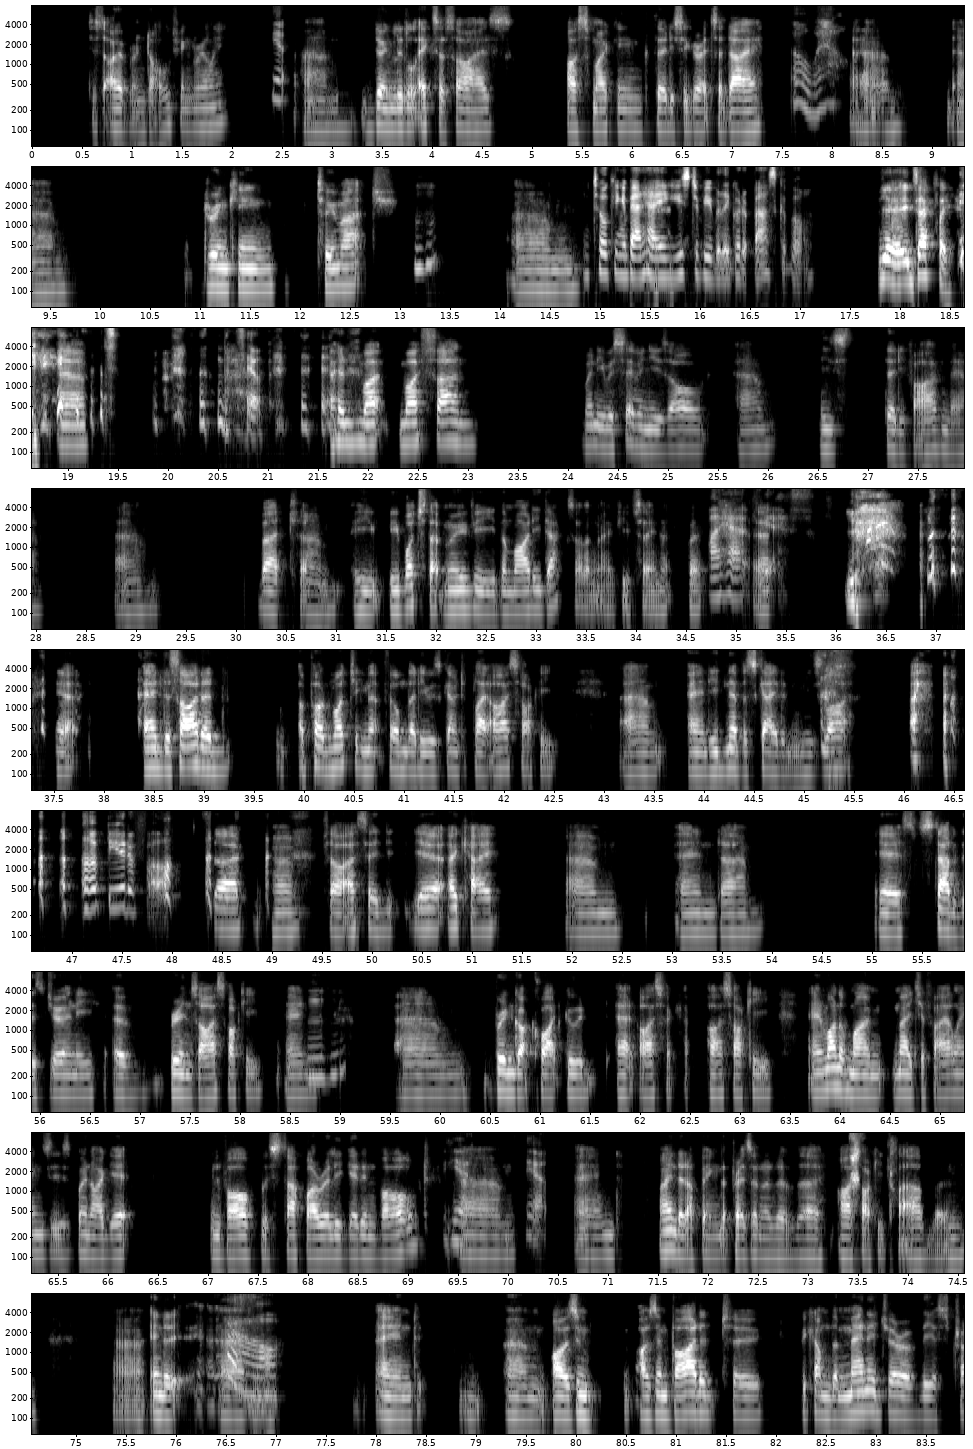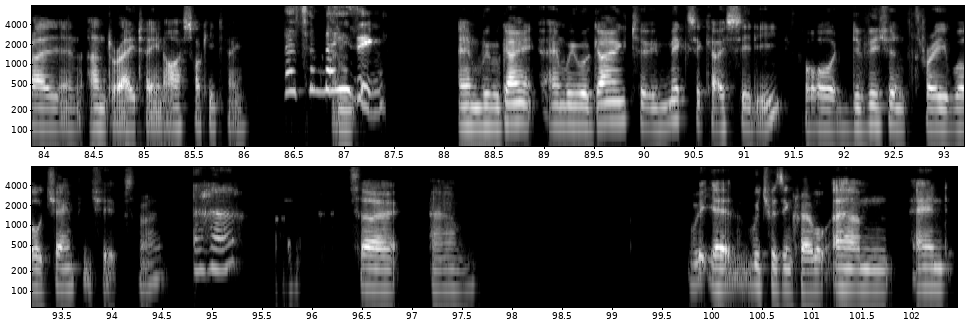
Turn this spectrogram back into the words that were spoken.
just overindulging, really. Yeah. Um, doing little exercise. I was smoking 30 cigarettes a day, Oh wow. um, um, drinking too much. Mhm. Um, talking about how you used to be really good at basketball. yeah, exactly. Uh, and my my son, when he was seven years old, um, he's 35 now. Um, but um, he he watched that movie, The Mighty Ducks. I don't know if you've seen it, but I have, Uh, yes. yeah, yeah, and decided upon watching that film that he was going to play ice hockey, um, and he'd never skated in his life. oh, beautiful. so um, so I said, yeah, okay, um, and um, yeah, started this journey of Bryn's ice hockey, and Mhm. um, Bryn got quite good at ice ice hockey. And one of my major failings is when I get involved with stuff, I really get involved. Yeah. Um, Yeah. And I ended up being the president of the ice hockey club, and uh, ended. Um, Wow. and um, I was in, I was invited to become the manager of the Australian under eighteen ice hockey team, That's amazing. and we were going and we were going to Mexico City for Division Three World Championships, right? Uh-huh. So, um, we, yeah, which was incredible. Um, and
